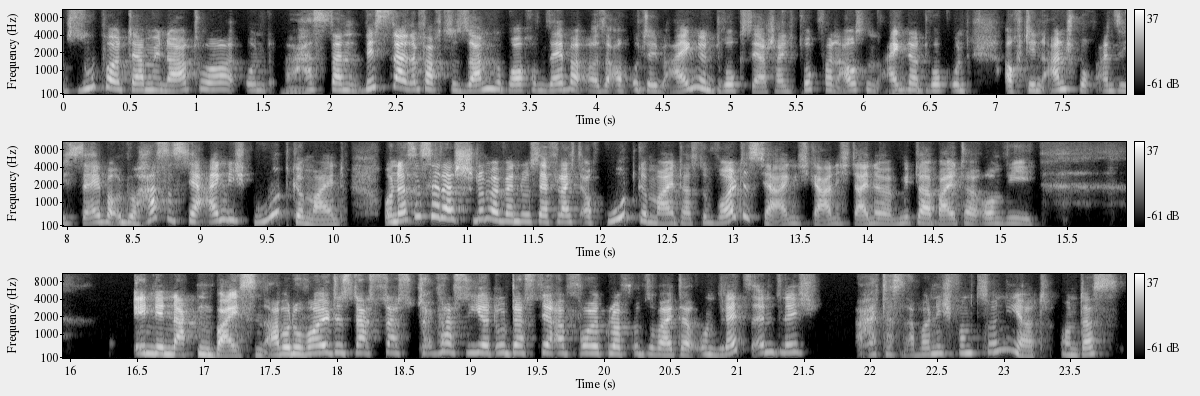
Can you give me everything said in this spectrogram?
super Terminator und mhm. hast dann, bist dann einfach zusammengebrochen, selber, also auch unter dem eigenen Druck, sehr wahrscheinlich Druck von außen, eigener mhm. Druck und auch den Anspruch an sich selber. Und du hast es ja eigentlich gut gemeint. Und das ist ja das Schlimme, wenn du es ja vielleicht auch gut gemeint hast. Du wolltest ja eigentlich gar nicht deine Mitarbeiter irgendwie in den Nacken beißen, aber du wolltest, dass das passiert und dass der Erfolg läuft und so weiter. Und letztendlich hat das aber nicht funktioniert. Und das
